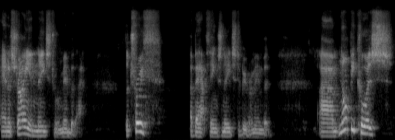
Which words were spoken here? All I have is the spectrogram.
And Australia needs to remember that. The truth about things needs to be remembered. Um, not because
